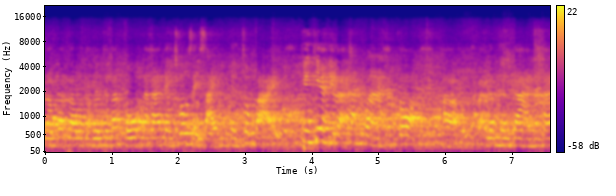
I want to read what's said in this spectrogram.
เราก็เราเราจะตั้งโต๊ะนะคะ ในช่วงสายๆหนึ่งช่วงบ่าย เที่ยงเที่ยงๆนี่แหละท่านมาท่านก็อ่าดำเนินการนะคะ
